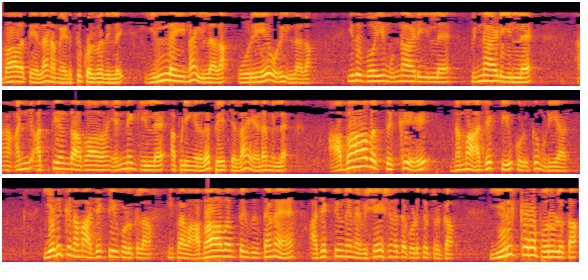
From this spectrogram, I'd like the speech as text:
அபாவத்தை எல்லாம் நம்ம எடுத்துக்கொள்வதில்லை. இல்லைன்னா இல்லதான். ஒரே ஒரு இல்லதான். இது போய் முன்னாடி இல்லை பின்னாடி இல்லை அத்தியந்த அபாவம் என்னைக்கு இல்லை அப்படிங்கறத பேச்செல்லாம் இடம் இல்லை. அபாவத்துக்கு நம்ம அஜெக்டிவ் கொடுக்க முடியாது. எதுக்கு நம்ம அஜெக்டிவ் கொடுக்கலாம்? இப்ப அபாவத்துக்கு தானே அஜெக்டிவ் என்ன விசேஷணத்தை கொடுத்துட்டு இருக்கான். இருக்கிற பொருள் தான்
